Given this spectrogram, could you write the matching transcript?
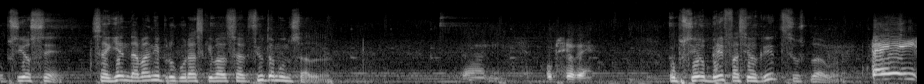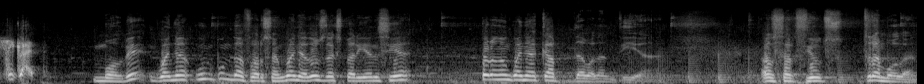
Opció C. Seguir endavant i procurar esquivar el Sarciut amb un salt. Doncs opció B. Opció B. Faci el crit, si us plau. Teixicat! Molt bé, guanya un punt de força, en guanya dos d'experiència, però no en cap de valentia. Els Sarciuts tremolen.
